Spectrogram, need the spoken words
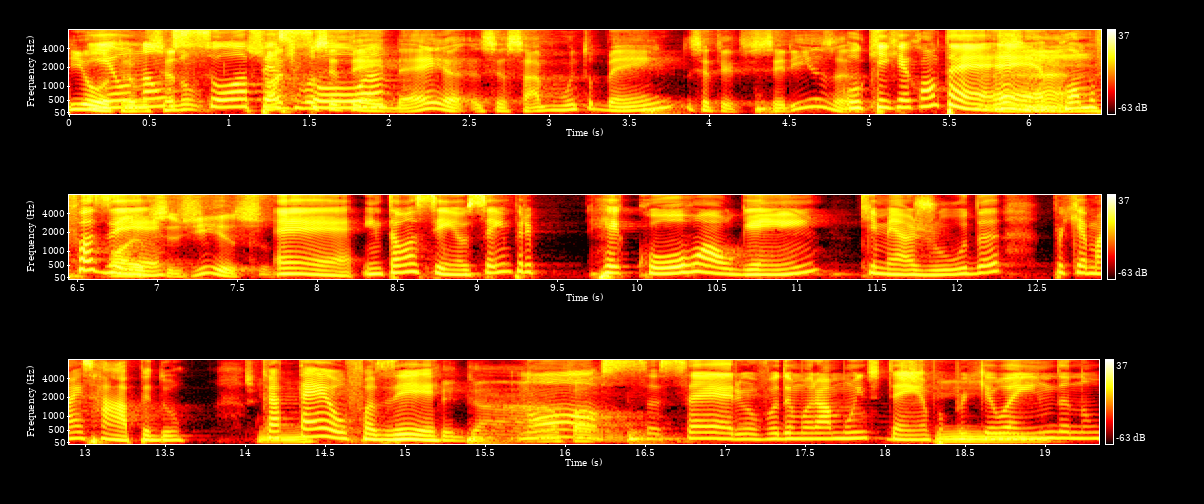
E, outra, eu não você sou a Só de você ter pessoa- ideia, você sabe muito bem, você terceiriza. O que que acontece? É, como fazer. Olha, eu preciso disso. É, então assim, eu sempre recorro a alguém que me ajuda, porque é mais rápido. Sim. até eu fazer, Pegar, nossa, sério, eu vou demorar muito tempo, porque eu Sim. ainda não,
